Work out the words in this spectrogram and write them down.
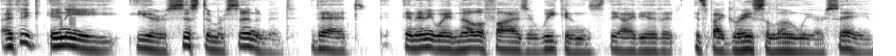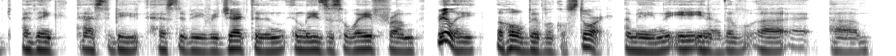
I think any either system or sentiment that in any way nullifies or weakens the idea that it's by grace alone we are saved, I think has to be has to be rejected and, and leads us away from really the whole biblical story. I mean, you know, the uh, um,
